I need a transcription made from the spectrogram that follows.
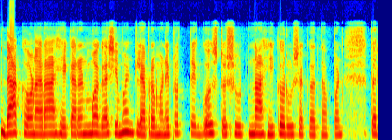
दाखवणार आहे. कारण मग अशी म्हटल्याप्रमाणे प्रत्येक गोष्ट शूट नाही करू शकत आपण. तर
